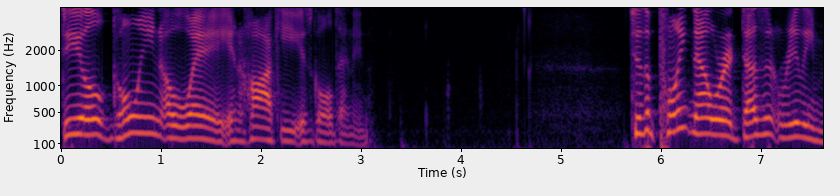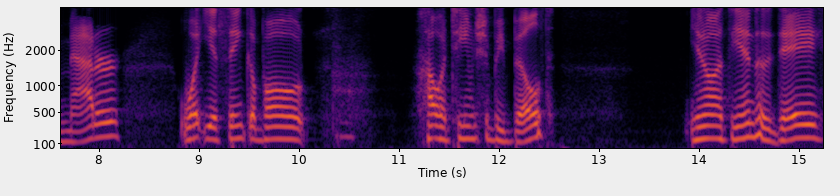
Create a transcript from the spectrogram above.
deal going away in hockey is goaltending. To the point now where it doesn't really matter what you think about how a team should be built. You know, at the end of the day,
